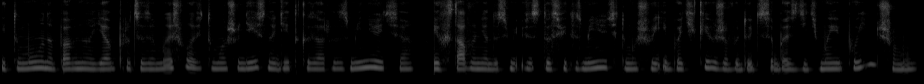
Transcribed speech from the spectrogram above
і тому, напевно, я про це замислилась, тому що дійсно дітки зараз змінюються, їх ставлення до смі... до світу змінюється, тому що і батьки вже ведуть себе з дітьми по-іншому.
